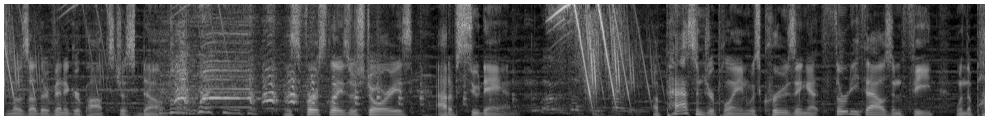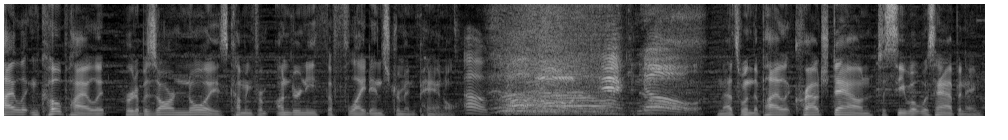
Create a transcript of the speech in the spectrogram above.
and those other vinegar pops just don't. His first laser stories out of Sudan. A passenger plane was cruising at 30,000 feet when the pilot and co pilot heard a bizarre noise coming from underneath the flight instrument panel. Oh, God. Heck No. And that's when the pilot crouched down to see what was happening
